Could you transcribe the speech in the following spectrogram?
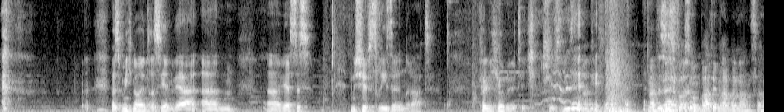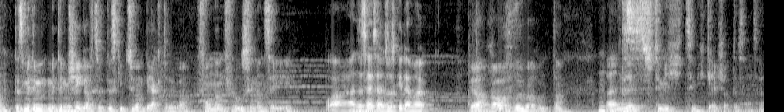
was mich noch interessieren wäre, ähm, äh, wie heißt es? Ein Schiffsriesenrad. Völlig unnötig. Schiffsriesenrad? Nein, das Ja, ist einfach so ähm, Badewannen ansehen. Das mit dem, mit dem Schrägaufzug, das gibt es über den Berg drüber. Von einem Fluss in einen See. Boah, das heißt also, es geht einmal. Ja, rauf, rüber, runter. Wahnsinn. Das ist ziemlich, ziemlich geil, schaut das aus, ja.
